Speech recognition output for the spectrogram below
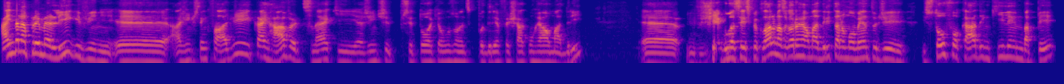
Ainda na Premier League, Vini, é, a gente tem que falar de Kai Havertz, né? Que a gente citou aqui alguns momentos que poderia fechar com o Real Madrid. É, uhum. Chegou a ser especulado, mas agora o Real Madrid está no momento de estou focado em Kylian Mbappé.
